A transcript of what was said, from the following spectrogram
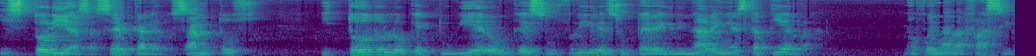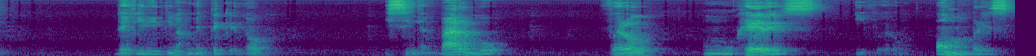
historias acerca de los santos y todo lo que tuvieron que sufrir en su peregrinar en esta tierra. No fue nada fácil. Definitivamente que no. Y sin embargo, fueron mujeres y fueron hombres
